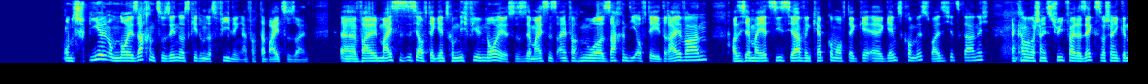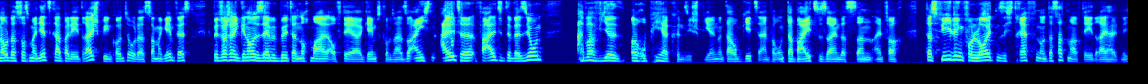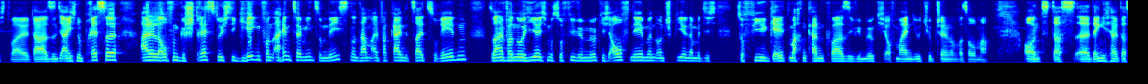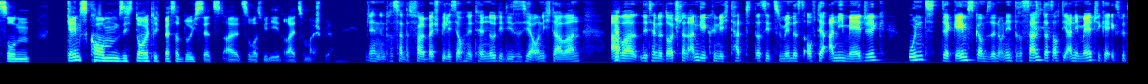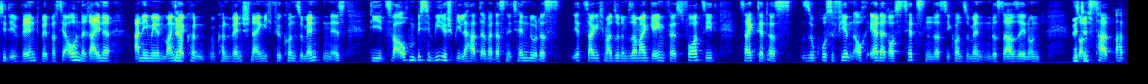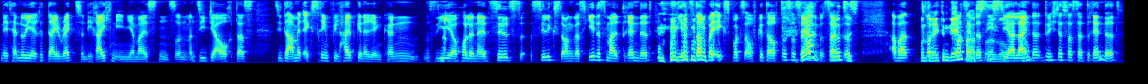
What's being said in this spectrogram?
ums Spielen, um neue Sachen zu sehen, sondern es geht um das Feeling, einfach dabei zu sein. Äh, weil meistens ist ja auf der Gamescom nicht viel Neues. Es ist ja meistens einfach nur Sachen, die auf der E3 waren. Also ich denke mal, jetzt dieses Jahr, wenn Capcom auf der Ga äh, Gamescom ist, weiß ich jetzt gar nicht, dann kann man wahrscheinlich Street Fighter 6, wahrscheinlich genau das, was man jetzt gerade bei der E3 spielen konnte oder Summer Game Fest, wird wahrscheinlich genau dasselbe Bild dann nochmal auf der Gamescom sein. Also eigentlich eine alte, veraltete Version, aber wir Europäer können sie spielen und darum geht es einfach. Und dabei zu sein, dass dann einfach das Feeling von Leuten sich treffen und das hat man auf der E3 halt nicht, weil da sind ja eigentlich nur Presse, alle laufen gestresst durch die Gegend von einem Termin zum nächsten und haben einfach keine Zeit zu reden, sondern einfach nur hier, ich muss so viel wie möglich aufnehmen und spielen, damit ich so viel Geld machen kann quasi wie möglich auf meinen YouTube-Channel und was auch immer. Und das äh, denke ich halt, dass so ein Gamescom sich deutlich besser durchsetzt als sowas wie die E3 zum Beispiel. Ja, ein interessantes Fallbeispiel ist ja auch Nintendo, die dieses Jahr auch nicht da waren. Aber ja. Nintendo Deutschland angekündigt hat, dass sie zumindest auf der Animagic und der Gamescom sind. Und interessant, dass auch die Animagic ja explizit erwähnt wird, was ja auch eine reine Anime- und Manga-Convention eigentlich für Konsumenten ist, die zwar auch ein bisschen Videospiele hat, aber dass Nintendo das jetzt, sage ich mal, so einem Summer Game Fest vorzieht, zeigt ja, dass so große Firmen auch eher darauf setzen, dass die Konsumenten das da sehen. Und Richtig. sonst hat, hat Nintendo ihre Directs und die reichen ihnen ja meistens. Und man sieht ja auch, dass sie damit extrem viel Hype generieren können. Siehe ja. Hollow Knight Silk Song, was jedes Mal trendet und jetzt doch bei Xbox aufgetaucht ist, was ja, ja auch interessant ist. Aber und direkt im Game trotzdem, da siehst also, du ja allein ja. durch das, was da trendet,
